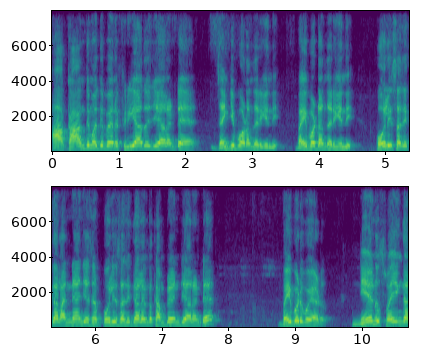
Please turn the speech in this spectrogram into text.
ఆ కాంతిమతి పైన ఫిర్యాదు చేయాలంటే జంకిపోవడం జరిగింది భయపడడం జరిగింది. పోలీస్ అధికారులు అన్యాయం చేసిన పోలీస్ అధికారుల మీద కంప్లైంట్ చేయాలంటే భయపడిపోయాడు. నేను స్వయంగా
